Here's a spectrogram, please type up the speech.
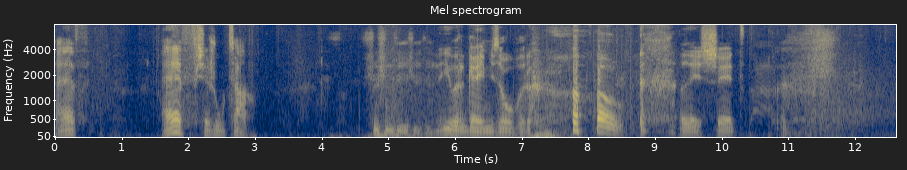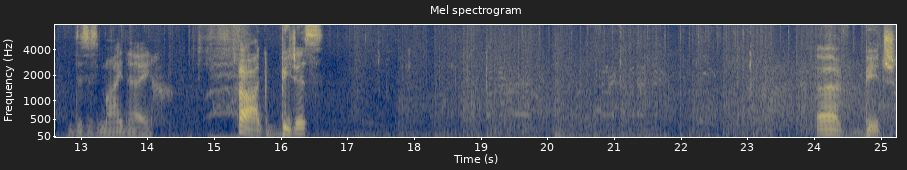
F. F się rzuca. Your game is over. Holy shit. This is my day. Fuck, bitches. E, bitch.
